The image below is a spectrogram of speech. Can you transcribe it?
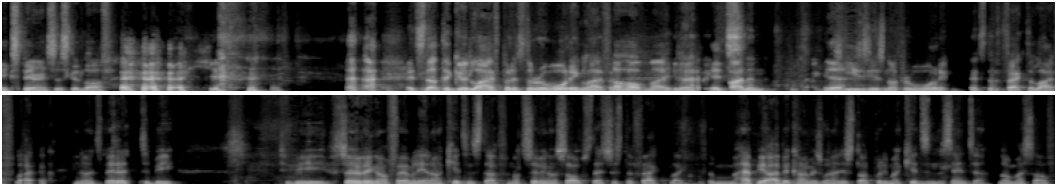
experience this good life. yeah. it's not the good life, but it's the rewarding life. And, oh, mate, you know, having it's fun and yeah. it's easy is not rewarding. That's the fact of life. Like, you know, it's better to be to be serving our family and our kids and stuff, not serving ourselves. That's just the fact. Like the happier I become is when I just start putting my kids in the center, not myself.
